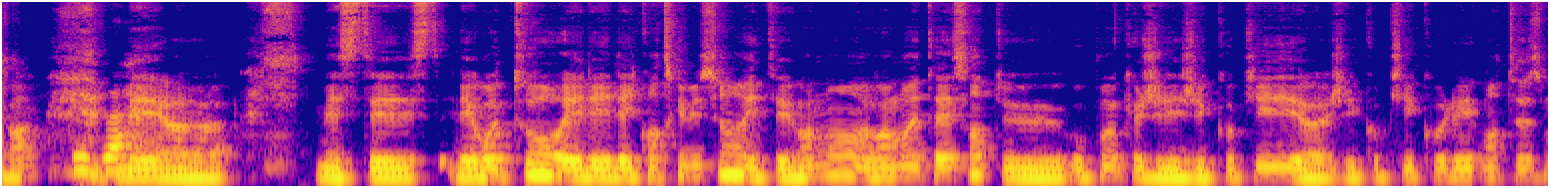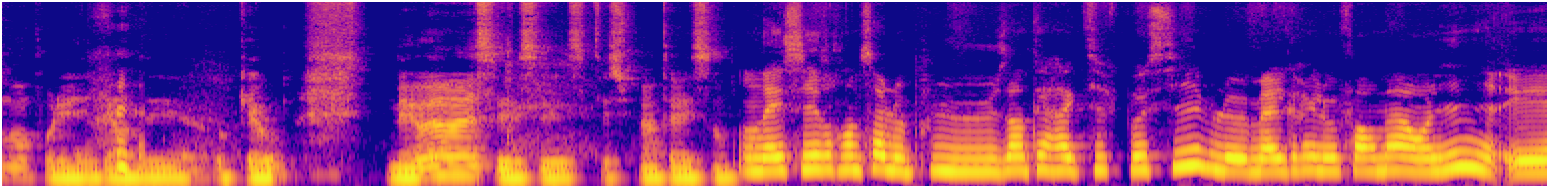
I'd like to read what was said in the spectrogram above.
grave. Mais euh, mais c'était les retours et les, les, contributions étaient vraiment vraiment intéressantes euh, au point que j'ai j'ai copié euh, j'ai copié collé honteusement pour les garder au cas où. Mais ouais, ouais c'était super intéressant. On a essayé de rendre ça le plus interactif possible malgré le format en ligne et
